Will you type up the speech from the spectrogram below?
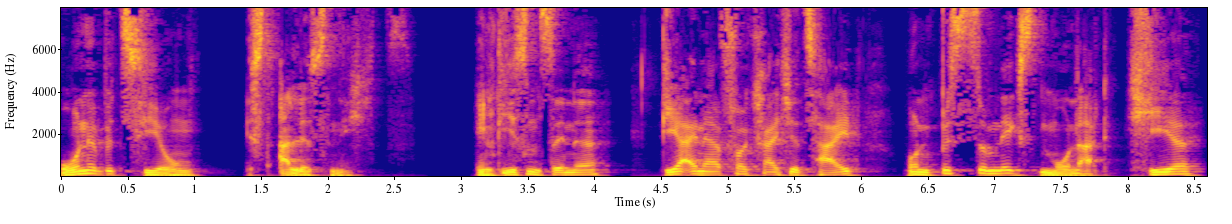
Ohne Beziehung ist alles nichts. In diesem Sinne, dir eine erfolgreiche Zeit und bis zum nächsten Monat hier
